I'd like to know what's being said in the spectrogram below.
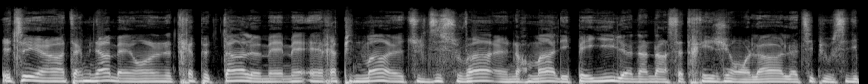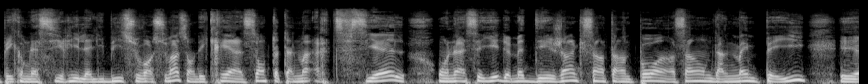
Et tu sais, en terminant, ben, on a très peu de temps, là, mais, mais euh, rapidement, euh, tu le dis souvent, euh, Normand, les pays là, dans, cette région-là, là, puis aussi des pays comme la Syrie, la Libye, souvent, souvent sont des créations totalement artificielles. On a essayé de mettre des gens qui s'entendent pas ensemble dans le même pays, et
